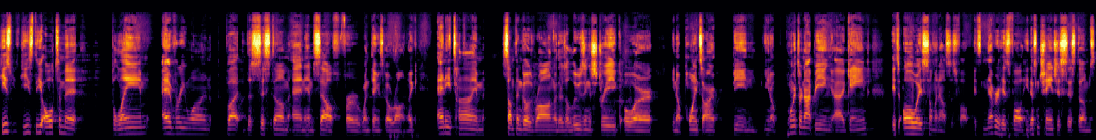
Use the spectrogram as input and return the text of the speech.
he's he's the ultimate blame everyone but the system and himself for when things go wrong. Like anytime something goes wrong or there's a losing streak or you know points aren't being you know points are not being uh, gained it's always someone else's fault it's never his fault he doesn't change his systems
